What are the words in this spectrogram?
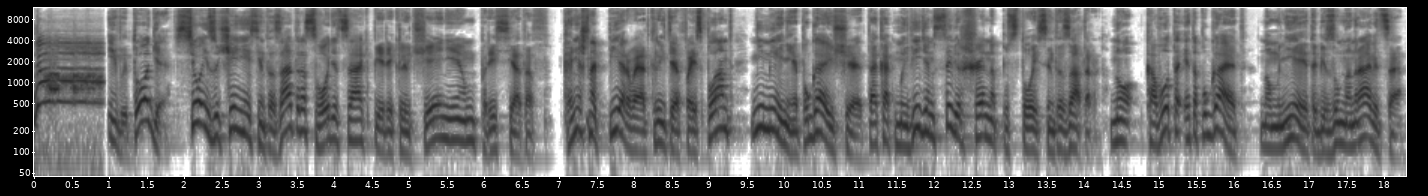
No! И в итоге все изучение синтезатора сводится к переключениям пресетов. Конечно, первое открытие Faceplant не менее пугающее, так как мы видим совершенно пустой синтезатор. Но кого-то это пугает, но мне это безумно нравится.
